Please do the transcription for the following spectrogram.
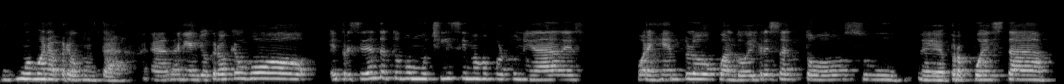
muy buena pregunta, eh, Daniel. Yo creo que hubo, el presidente tuvo muchísimas oportunidades, por ejemplo, cuando él resaltó su eh, propuesta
